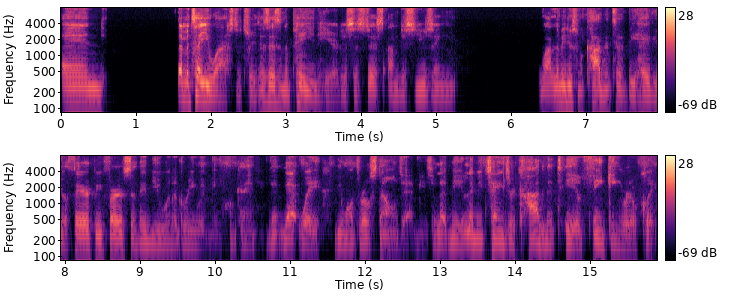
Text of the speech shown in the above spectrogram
And let me tell you why it's the truth. This isn't opinion here. This is just I'm just using. Well, let me do some cognitive behavioral therapy first, and then you would agree with me. Okay, that way you won't throw stones at me. So let me let me change your cognitive thinking real quick.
